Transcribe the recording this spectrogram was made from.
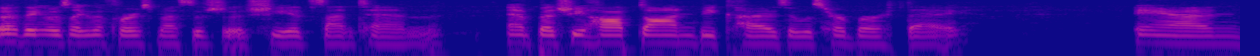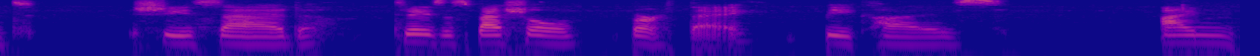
I think it was like the first message that she had sent him, and but she hopped on because it was her birthday, and she said today's a special birthday because I'm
